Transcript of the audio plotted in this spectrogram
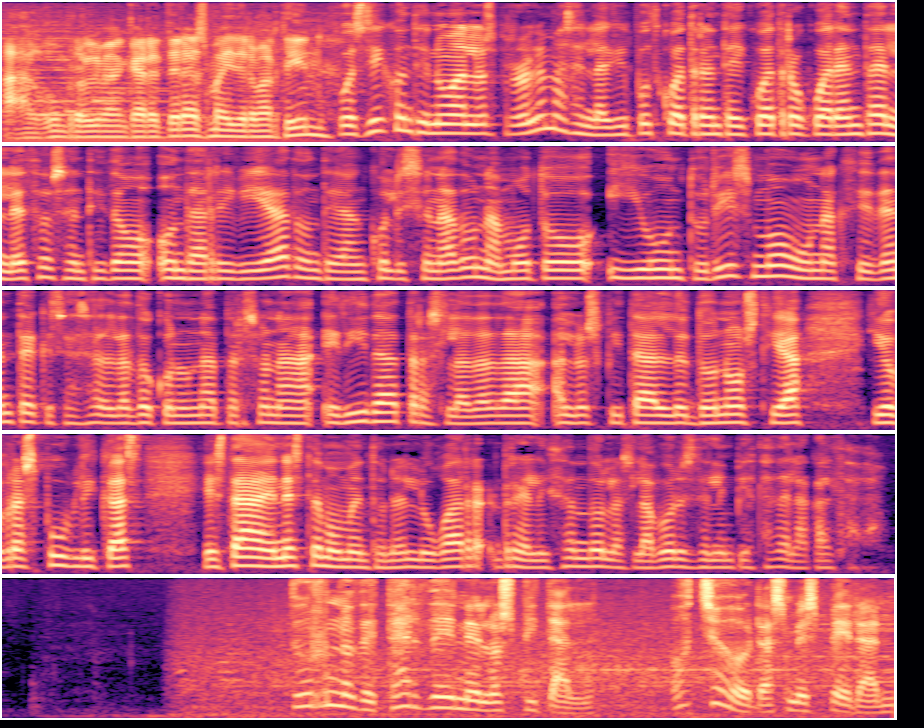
¿Algún problema en carreteras, Maider Martín? Pues sí, continúan los problemas en la Guipúzcoa 3440 en Lezo, sentido Onda-Rivía, donde han colisionado una moto y un turismo, un accidente que se ha saldado con una persona herida, trasladada al hospital Donostia y Obras Públicas está en este momento en el lugar realizando las labores de limpieza de la calzada. Turno de tarde en el hospital. Ocho horas me esperan.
